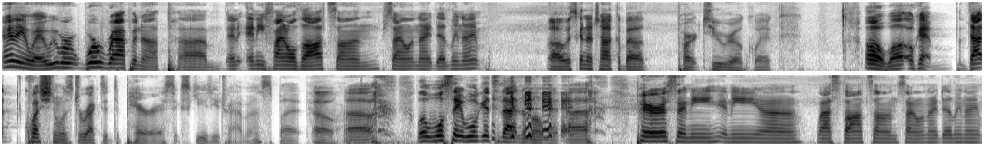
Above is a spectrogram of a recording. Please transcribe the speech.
Anyway, we were we're wrapping up. Um, any, any final thoughts on Silent Night, Deadly Night? Uh, I was gonna talk about part two real quick. Oh well, okay. But That question was directed to Paris. Excuse you, Travis. But Oh, uh, well, we'll say we'll get to that in a moment. Uh, Paris, any any uh, last thoughts on Silent Night, Deadly Night?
